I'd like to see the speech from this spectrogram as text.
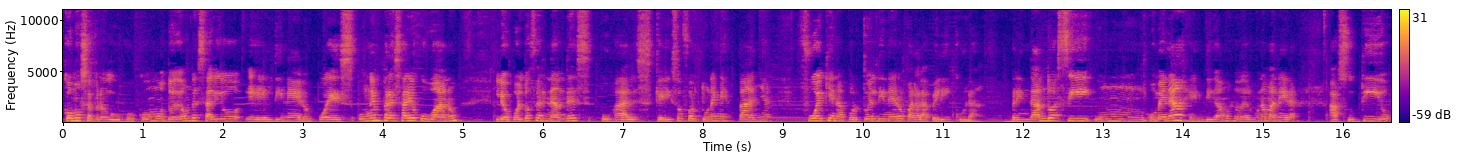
¿cómo se produjo? ¿Cómo, ¿De dónde salió el dinero? Pues un empresario cubano, Leopoldo Fernández Pujals, que hizo fortuna en España, fue quien aportó el dinero para la película, brindando así un homenaje, digámoslo de alguna manera, a su tío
